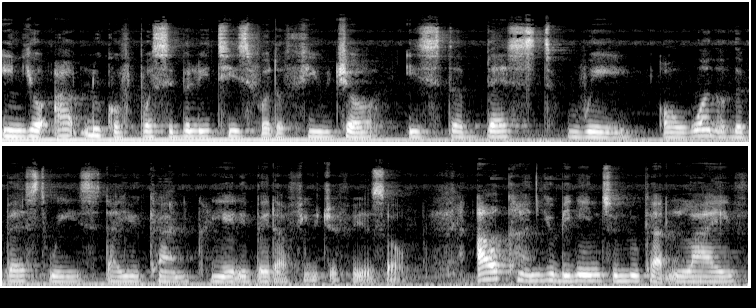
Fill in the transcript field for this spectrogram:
in your outlook of possibilities for the future is the best way or one of the best ways that you can create a better future for yourself. How can you begin to look at life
